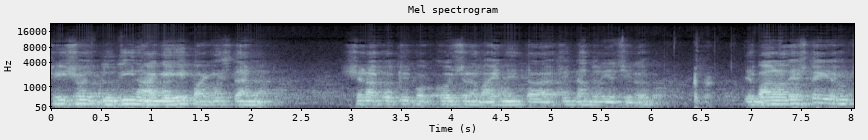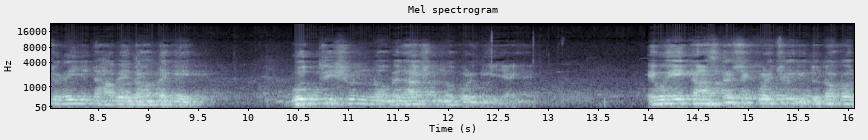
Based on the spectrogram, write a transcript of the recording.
সেই সময় দুদিন আগে পাকিস্তান সেনা কর্তৃপক্ষ সেনাবাহিনী তারা সিদ্ধান্ত নিয়েছিল যে বাংলাদেশ থেকে যখন চলেই যেতে হবে, তখন তাকে বুদ্ধি শূন্য মেধা শূন্য করে দিয়ে যায়। এবং এই কাজটা সে করেছিল কিন্তু তখন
